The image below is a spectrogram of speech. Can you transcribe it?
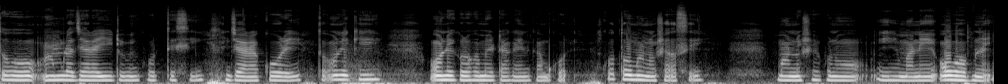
তো আমরা যারা ইউটিউবিং করতেছি, যারা করে, তো অনেকেই অনেক রকমের টাকা ইনকাম করে। কত মানুষ আছে, মানুষের কোনো মানে অভাব নাই।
